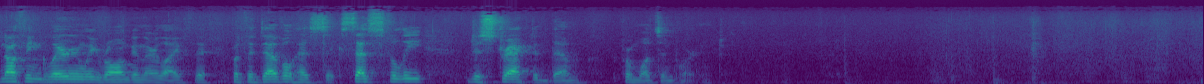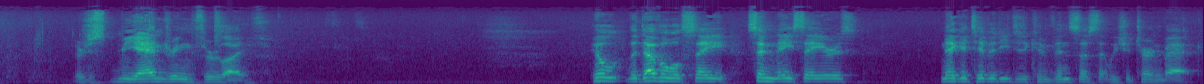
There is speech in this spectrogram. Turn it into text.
nothing glaringly wrong in their life, but the devil has successfully distracted them from what's important. They're just meandering through life. He'll, the devil will say, send naysayers, negativity to convince us that we should turn back.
